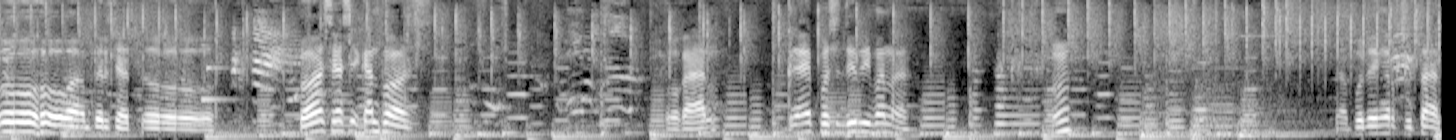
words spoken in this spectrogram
Oh, hampir jatuh. Bos, kasihkan bos. Bukan. Punya bos sendiri mana? Hmm? Gak boleh ngerebutan.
